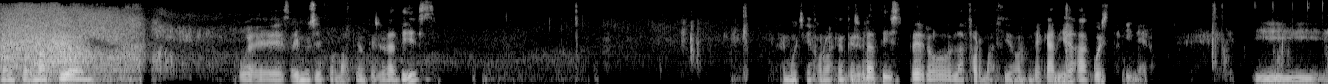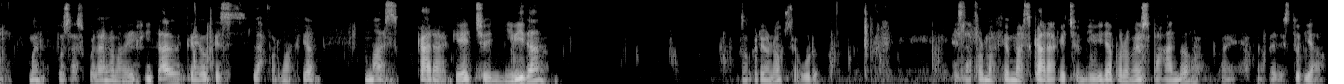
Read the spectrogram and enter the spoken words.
La información, pues hay mucha información que es gratis. Hay mucha información que es gratis, pero la formación de calidad cuesta dinero. Y bueno, pues la Escuela Nómada Digital creo que es la formación más cara que he hecho en mi vida no creo, no, seguro. Es la formación más cara que he hecho en mi vida, por lo menos pagando. Haber estudiado.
